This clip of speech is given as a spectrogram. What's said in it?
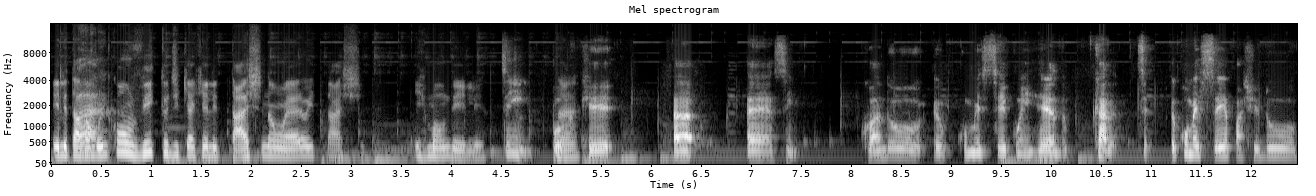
Ele tava Ah. muito convicto de que aquele Itachi não era o Itachi, irmão dele. Sim, porque. ah, é assim. Quando eu comecei com o enredo. Cara, eu comecei a partir do,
